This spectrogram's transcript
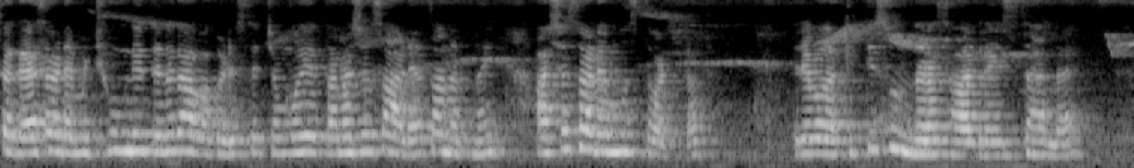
सगळ्या साड्या मी ठेवून येते ना गावाकडेच. त्याच्यामुळे येताना अशा साड्याच आणत नाही. अशा साड्या मस्त वाटतात. तरी बघा किती सुंदर असा हा ड्रेस झाला आहे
